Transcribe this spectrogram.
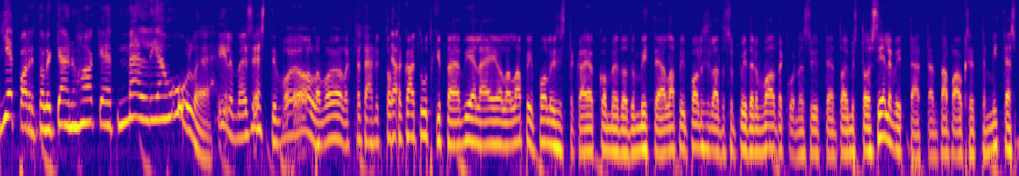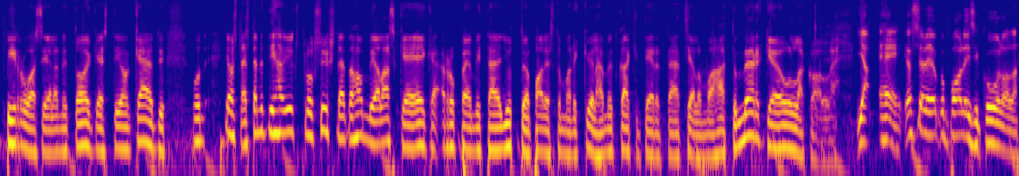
jeparit oli käynyt hakee mälliä huuleen? Ilmeisesti voi olla, voi olla. Tätä nyt totta Ja- kai tutkitaan ja vielä ei olla Lapin poliisistakaan ei ole kommentoitu mitään. Ja Lapin poliisilaitos on pyytänyt valtakunnan syyttäjän toimistoon selvittää tämän tapauksen, että mitäs pirua siellä nyt oikeasti on käyty. Mutta jos tästä nyt ihan yksi plus yksi näitä hommia laskee eikä rupea mitään juttuja paljastumaan, niin kyllähän me nyt kaikki tiedetään, että siellä on vaan haettu mörköä ullakolle. Ja hei, jos siellä on joku poliisi kuulolla,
